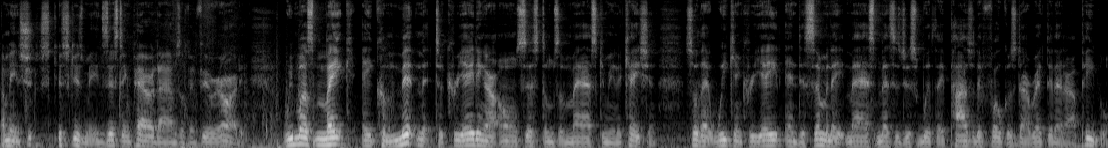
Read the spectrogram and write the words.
I mean, excuse me, existing paradigms of inferiority. We must make a commitment to creating our own systems of mass communication so that we can create and disseminate mass messages with a positive focus directed at our people.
